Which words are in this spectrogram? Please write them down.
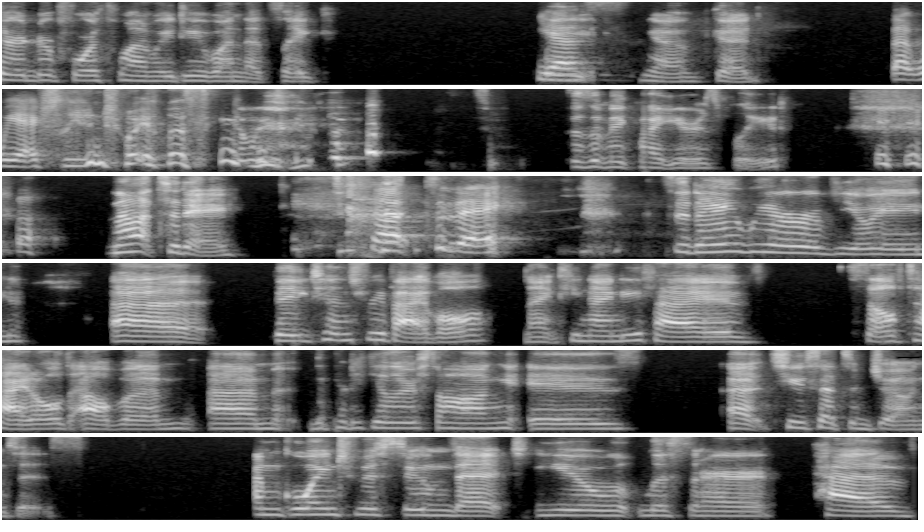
third or fourth one we do one that's like we- yes, you know good that we actually enjoy listening. to. doesn't make my ears bleed Yeah. not today Not today. Today we are reviewing uh big tent revival 1995 self-titled album um the particular song is uh two sets of joneses I'm going to assume that you, listener, have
